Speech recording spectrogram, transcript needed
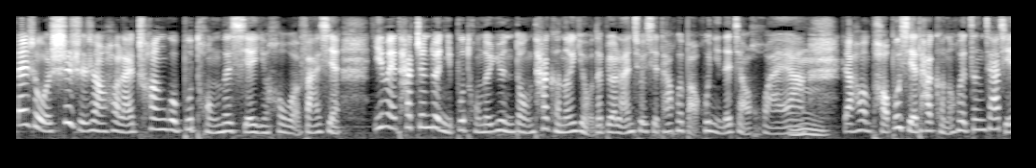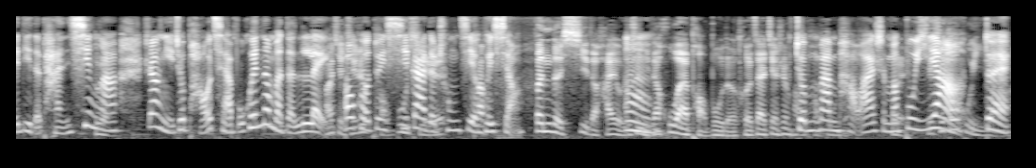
但是我事实上后来穿过不同的鞋以后，我发现，因为它针对你不同的运动，它可能有的，比如篮球鞋，它会保护你的脚踝啊，嗯。然后跑步鞋它可能会增加鞋底的弹性啊，让你就跑起来不会那么的累包括对膝盖的冲击也会小。分的细的还有就是你在户外跑步的和在健身房就慢跑啊，什么不一样对啊，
